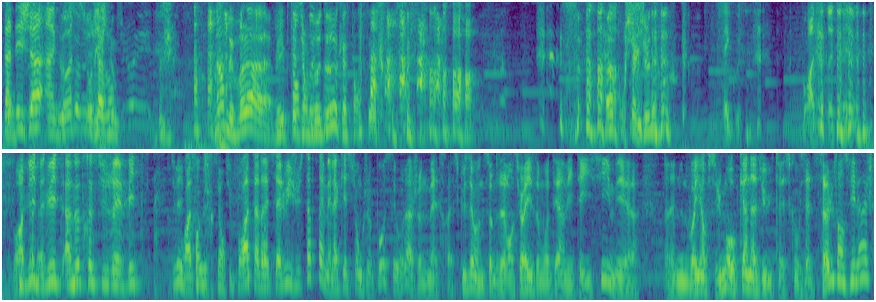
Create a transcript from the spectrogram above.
t'as déjà un Nous gosse sur les genoux. Non, mais voilà, mais peut-être j'en veux deux, qu'est-ce que t'en sais Un pour chaque genou. Écoute, pourras t'adresser. tu pourras vite, t'adresser- vite, un autre sujet, vite. Vite, pourras- transition. Tu pourras t'adresser à lui juste après, mais la question que je pose, c'est oh là, jeune maître, excusez-moi, nous sommes aventuriers, nous avons été invités ici, mais euh, euh, nous ne voyons absolument aucun adulte. Est-ce que vous êtes seul dans ce village?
